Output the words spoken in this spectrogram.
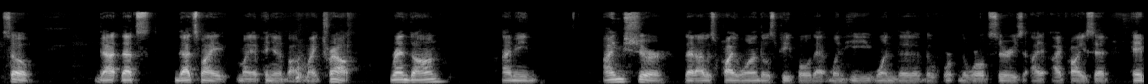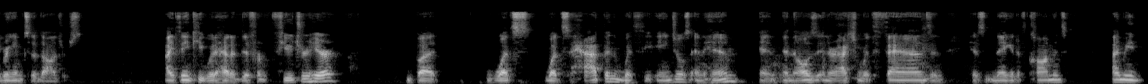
so that that's that's my my opinion about Mike Trout. Rendon, I mean, I'm sure that I was probably one of those people that when he won the the, the World Series, I, I probably said, "Hey, bring him to the Dodgers." I think he would have had a different future here, but what's what's happened with the Angels and him, and and all his interaction with fans and his negative comments, I mean,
